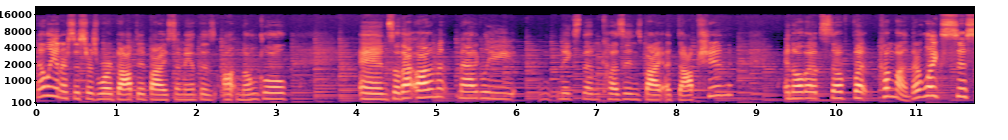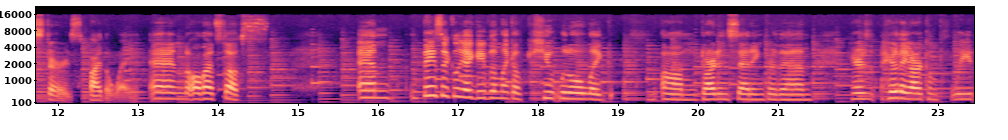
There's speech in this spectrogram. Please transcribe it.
Nellie and her sisters were adopted by Samantha's aunt and uncle, and so that automatically makes them cousins by adoption and all that stuff. But come on, they're like sisters, by the way, and all that stuff. And basically, I gave them like a cute little like um, garden setting for them. Here's here they are complete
